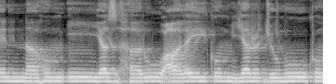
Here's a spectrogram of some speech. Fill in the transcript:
إنهم إن يزهروا عليكم يرجموكم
